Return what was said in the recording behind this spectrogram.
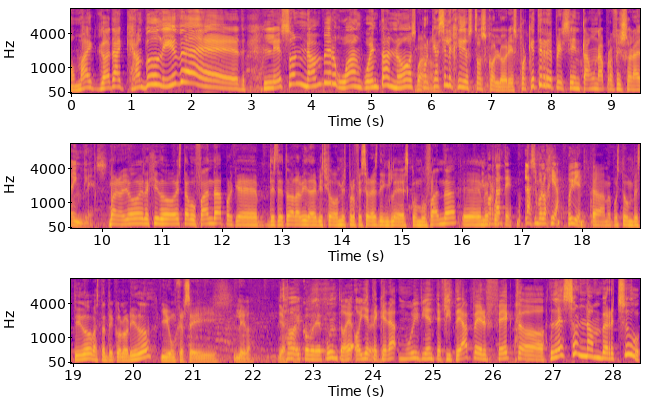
Oh my god, I can't believe it. Lesson number one, cuéntanos. Bueno. ¿Por qué has elegido estos colores? ¿Por qué te representa una profesora de inglés? Bueno, yo he elegido esta bufanda porque desde toda la vida he visto a mis profesores de inglés con bufanda. Eh, Importante, la simbología. Muy bien. ah, me he puesto un vestido bastante colorido y un jersey lila. Ya está. Como de punto, ¿eh? Oye, te queda muy bien, te fitea perfecto. Lesson number two.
